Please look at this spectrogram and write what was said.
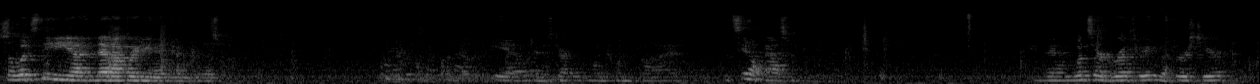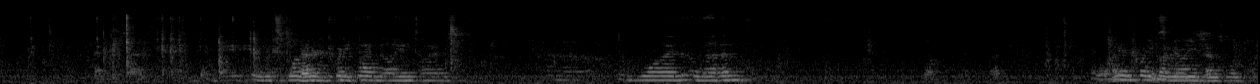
So what's the uh, net operating income for this one? Yeah, we're going to start with 125. Let's see how fast we can do this. And then what's our growth rate in the first year? And it's 125 million times uh, 111. 125 million times 111.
